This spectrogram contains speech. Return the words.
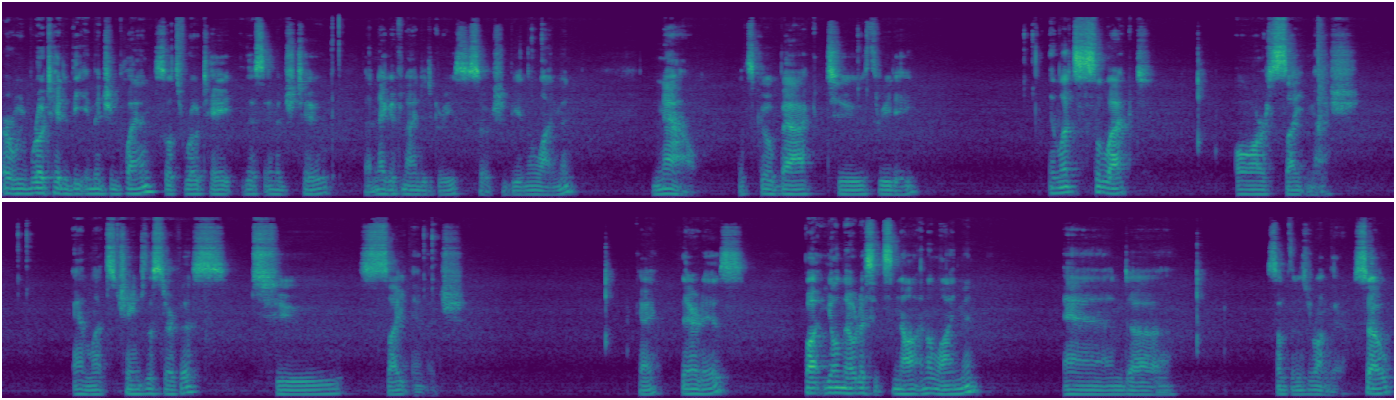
or we rotated the image and plan. So let's rotate this image to that negative 90 degrees, so it should be in alignment. Now, let's go back to 3D, and let's select our site mesh. And let's change the surface to site image. Okay, there it is. But you'll notice it's not in alignment and uh, something is wrong there. So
